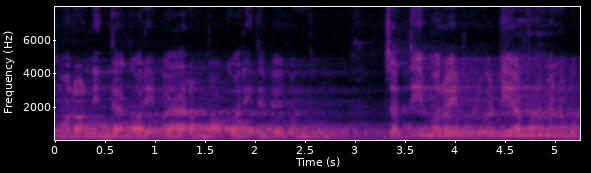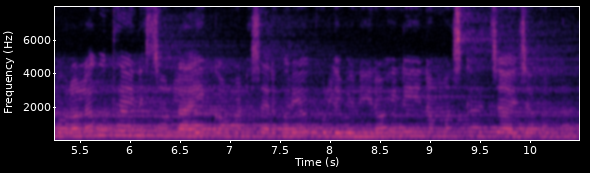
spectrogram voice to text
ମୋର ନିନ୍ଦା କରିବା ଆରମ୍ଭ କରିଦେବେ ବନ୍ଧୁ ଯଦି ମୋର ଏହି ଭିଡ଼ିଓଟି ଆପଣମାନଙ୍କୁ ଭଲ ଲାଗୁଥାଏ ନିଶ୍ଚୟ ଲାଇକ୍ କମେଣ୍ଟ ସେୟାର କରିବାକୁ ଭୁଲିବେନି। ରହିଲି ନମସ୍କାର ଜୟ ଜଗନ୍ନାଥ।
